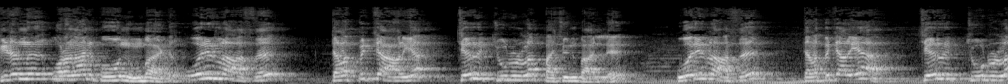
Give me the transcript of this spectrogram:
കിടന്ന് ഉറങ്ങാൻ പോകും മുമ്പായിട്ട് ഒരു ഗ്ലാസ് തിളപ്പിച്ചാറിയ ചെറു ചൂടുള്ള പശുവിൻ പാലിൽ ഒരു ഗ്ലാസ് തിളപ്പിച്ചാറിയ ചെറു ചൂടുള്ള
